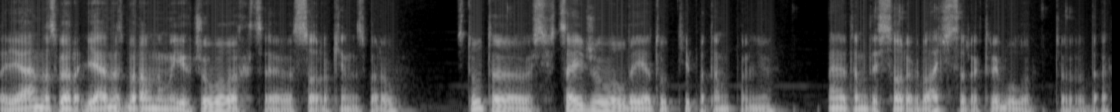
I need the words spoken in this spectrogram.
Я назбирав, я назбирав на моїх джувелах, це 40 я назбирав. Тут ось в цей джувел дає тут, типу, там поняв. У мене там десь 42 чи 43 було, то да.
